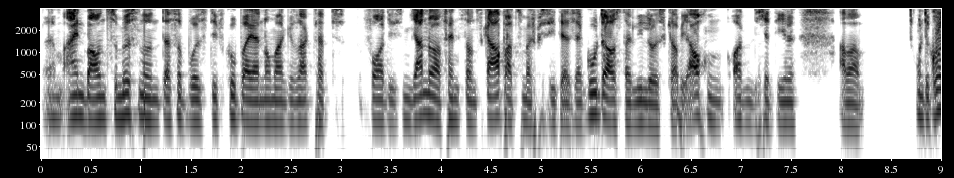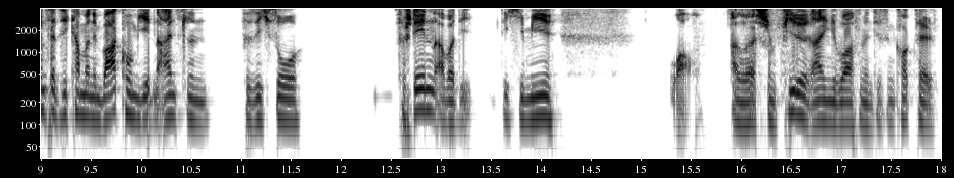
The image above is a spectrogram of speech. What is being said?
ähm, einbauen zu müssen und das, obwohl Steve Cooper ja nochmal gesagt hat, vor diesem Januarfenster und Scarpa zum Beispiel sieht er sehr gut aus. Der Lilo ist, glaube ich, auch ein ordentlicher Deal. Aber und grundsätzlich kann man im Vakuum jeden Einzelnen für sich so verstehen, aber die, die Chemie, wow. Also da ist schon viel reingeworfen in diesen Cocktail.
